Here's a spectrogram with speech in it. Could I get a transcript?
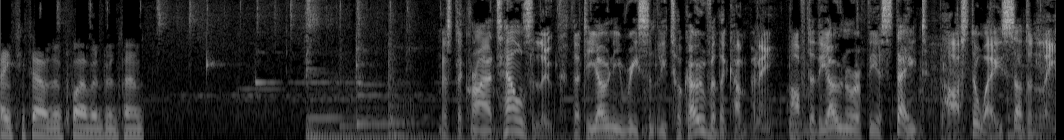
eighty thousand five hundred pounds. Mr. Cryer tells Luke that he only recently took over the company after the owner of the estate passed away suddenly.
